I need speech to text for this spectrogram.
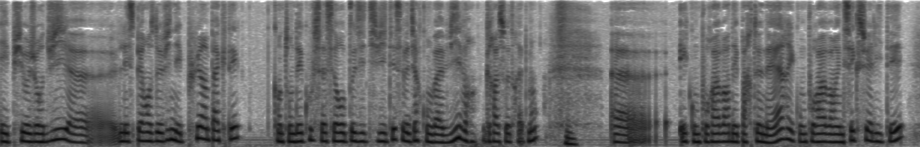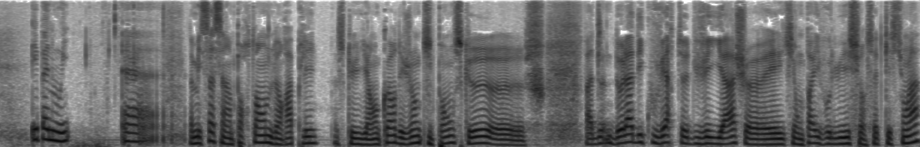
et puis aujourd'hui, euh, l'espérance de vie n'est plus impactée Quand on découvre sa séropositivité, ça veut dire qu'on va vivre grâce au traitement. Mm. Euh, et qu'on pourra avoir des partenaires et qu'on pourra avoir une sexualité épanouie. Euh, Non, mais ça, c'est important de le rappeler. Parce qu'il y a encore des gens qui pensent que euh, enfin, de, de la découverte du VIH et qui n'ont pas évolué sur cette question-là.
